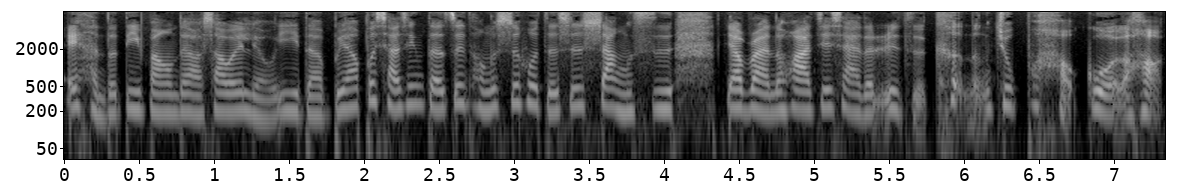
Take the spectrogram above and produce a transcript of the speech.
诶，很多地方都要稍微留意的，不要不小心得罪同事或者是上司，要不然的话，接下来的日子可能就不好过了哈。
